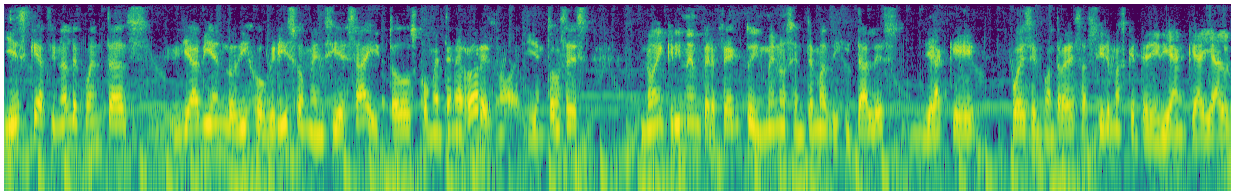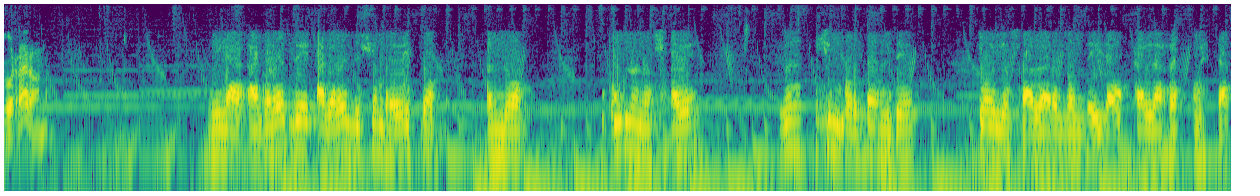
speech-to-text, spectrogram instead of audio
Y es que a final de cuentas, ya bien lo dijo Grissom en CSI, todos cometen errores, ¿no? Y entonces no hay crimen perfecto y menos en temas digitales, ya que puedes encontrar esas firmas que te dirían que hay algo raro, ¿no? Mira, acordate, acordate siempre de esto, cuando uno no sabe, no es importante solo saber dónde ir a buscar la respuesta,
